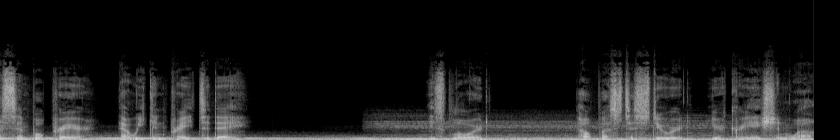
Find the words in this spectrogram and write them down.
A simple prayer that we can pray today is Lord, help us to steward your creation well.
